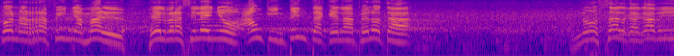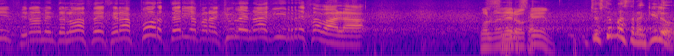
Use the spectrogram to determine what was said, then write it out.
con Rafinha mal. El brasileño. Aunque intenta que la pelota no salga Gaby. Finalmente lo hace. Será portería para Julen Aguirre Zabala. Colmenero, Sí, ¿qué? Yo estoy más tranquilo.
